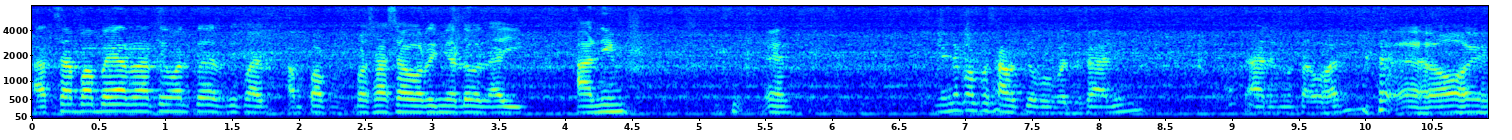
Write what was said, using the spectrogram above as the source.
At sa babayaran natin 135, ang papasasawarin niya doon ay 6. Ayan. May napapasahod ka pa ba sa 6? Sa 6 mong tauhan? okay.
